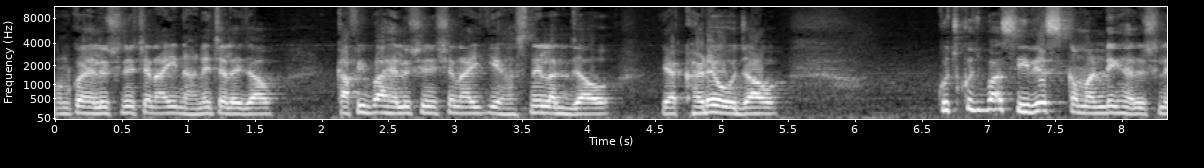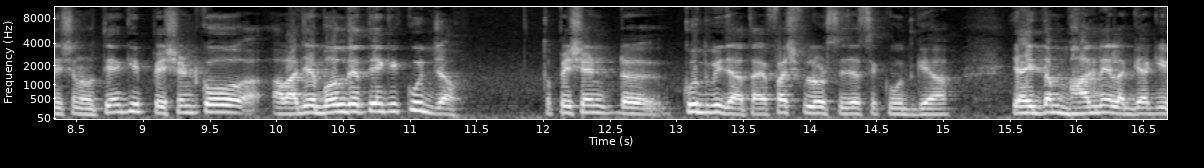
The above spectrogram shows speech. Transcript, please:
उनको हेलुसिनेशन आई, नहाने चले जाओ। काफ़ी बार हेलुसिनेशन आई कि हंसने लग जाओ, या खड़े हो जाओ। कुछ कुछ बार सीरियस कमांडिंग हेलुसिनेशन होती है कि पेशेंट को आवाज़ें बोल देती हैं कि कूद जाओ। तो पेशेंट कूद भी जाता है फ़र्स्ट फ्लोर से जैसे कूद गया, या एकदम भागने लग गया कि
